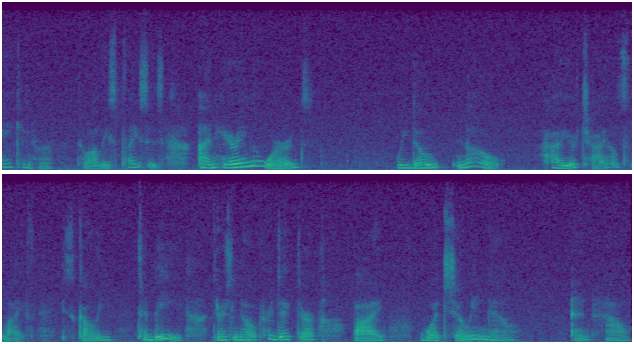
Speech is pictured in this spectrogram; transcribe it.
taking her to all these places and hearing the words, we don't know how your child's life is going to be. There's no predictor by what's showing now and how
